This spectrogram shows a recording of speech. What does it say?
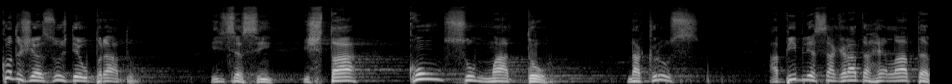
Quando Jesus deu o brado e disse assim: Está consumado na cruz, a Bíblia Sagrada relata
